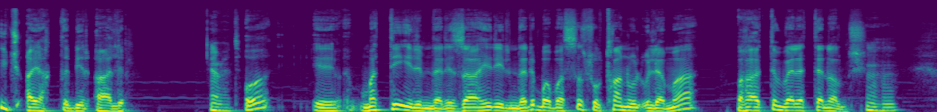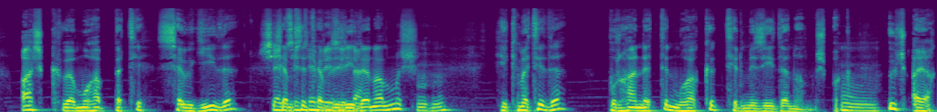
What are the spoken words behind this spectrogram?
üç ayaklı bir alim. Evet. O e, maddi ilimleri, zahir ilimleri babası Sultanul Ulema Bahattin Veled'den almış. Hı hı. Aşk ve muhabbeti, sevgiyi de Şemsi, Şemsi Tebrizi'den. Tebrizi'den almış. Hı hı. Hikmeti de Burhanettin Muhakkik Tirmizi'den almış. Bakın hmm. üç ayak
